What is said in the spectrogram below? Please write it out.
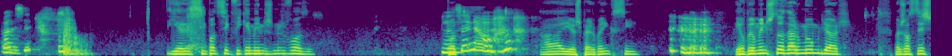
Pode ser? E assim pode ser que fiquem menos nervosas. Não Pode- sei não. Ah, eu espero bem que sim. Eu pelo menos estou a dar o meu melhor. Mas vocês,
